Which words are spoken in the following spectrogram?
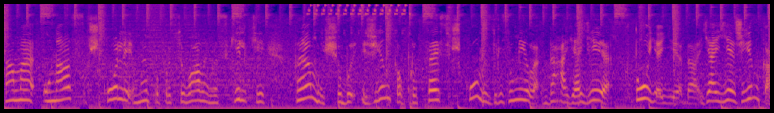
Саме у нас в школі ми пропрацювали наскільки теми, щоб жінка в процесі школи зрозуміла, да, я є, хто я є, да, я є жінка,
